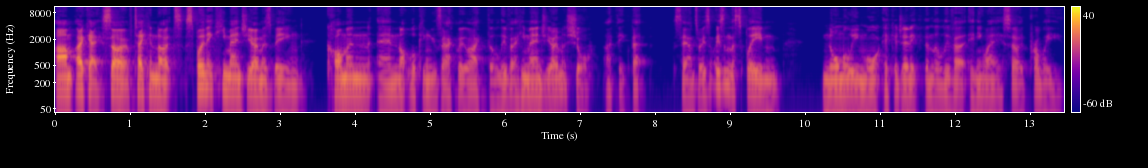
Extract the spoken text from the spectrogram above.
um, okay. So I've taken notes. Splenic hemangiomas being common and not looking exactly like the liver hemangioma. Sure, I think that sounds reasonable. Isn't the spleen normally more echogenic than the liver anyway? So it probably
